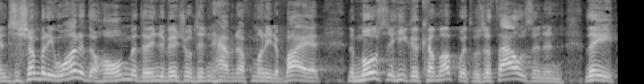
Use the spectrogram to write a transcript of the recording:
And so somebody wanted the home, but the individual didn't have enough money to buy it. The most that he could come up with was a thousand, and they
